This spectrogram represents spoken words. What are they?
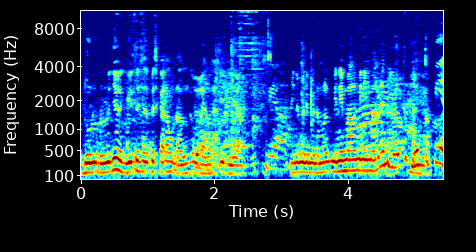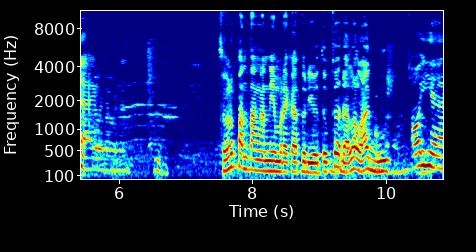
dulu-dulunya gitu sih, tapi sekarang udah enggak, udah ngerti dia. Iya. Minimal minimal minimal minimalnya di YouTube. YouTube ya, ya benar-benar. Soalnya pantangannya mereka tuh di YouTube tuh adalah lagu, Oh iya,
